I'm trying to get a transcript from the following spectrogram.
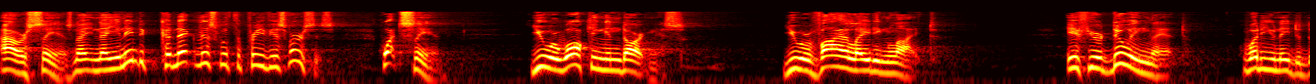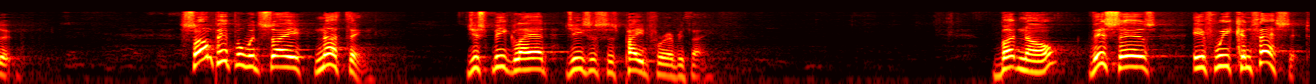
our sins. Now, now you need to connect this with the previous verses. What sin? You were walking in darkness. You were violating light. If you're doing that, what do you need to do? Some people would say nothing. Just be glad Jesus has paid for everything. But no, this says if we confess it.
